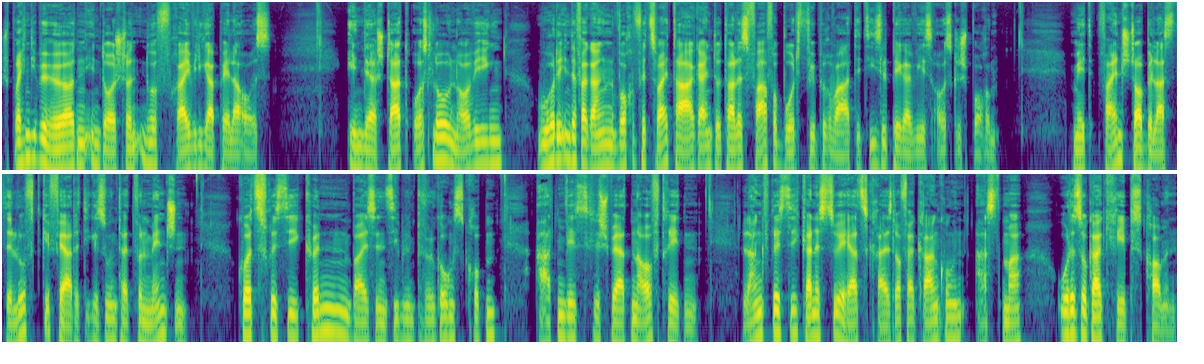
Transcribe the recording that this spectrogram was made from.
sprechen die Behörden in Deutschland nur freiwillige Appelle aus. In der Stadt Oslo, Norwegen, wurde in der vergangenen Woche für zwei Tage ein totales Fahrverbot für private Diesel-PKWs ausgesprochen. Mit Feinstaub belastete Luft gefährdet die Gesundheit von Menschen. Kurzfristig können bei sensiblen Bevölkerungsgruppen Atemwegsbeschwerden auftreten. Langfristig kann es zu Herz-Kreislauf-Erkrankungen, Asthma oder sogar Krebs kommen.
